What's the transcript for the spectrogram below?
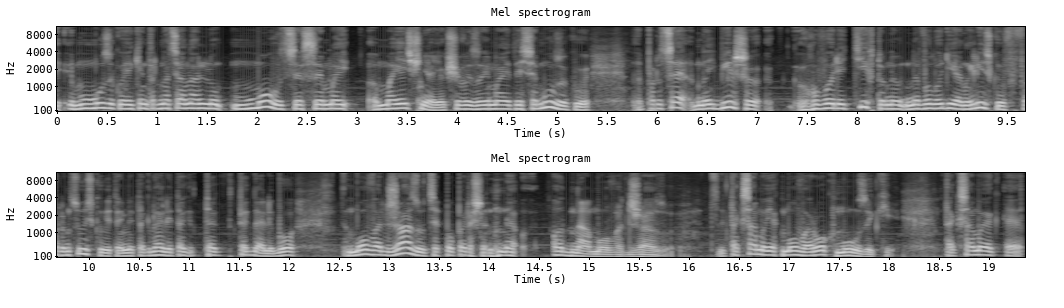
е, музику як інтернаціональну мову це все май- маячня. Якщо ви займаєтеся музикою, про це найбільше говорять ті, хто не, не володіє англійською, французькою там і так далі. Так, так, так далі. Бо мова джазу це, по-перше, не одна мова джазу. Це так само, як мова рок-музики. Так само, як е,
